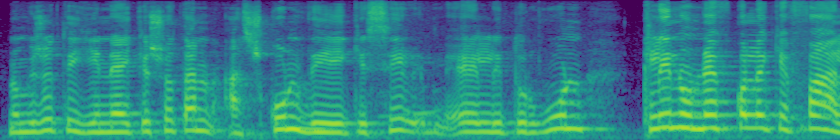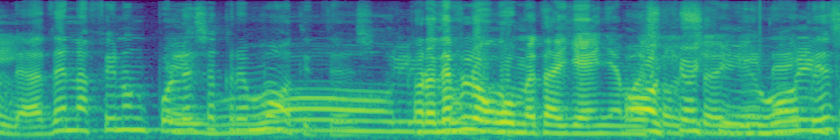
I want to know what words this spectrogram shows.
νομίζω ότι οι γυναίκες όταν ασκούν διοίκηση ε, λειτουργούν λειτουργούν, κλείνουν εύκολα κεφάλαια. Δεν αφήνουν πολλές εκκρεμότητες. Τώρα δεν βλογούμε τα γένια μας ως γυναίκες.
